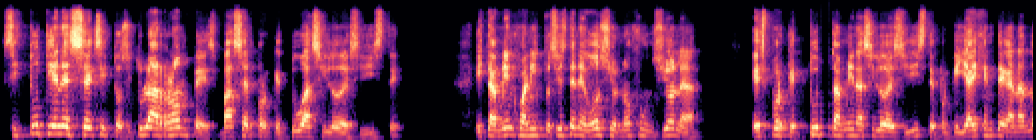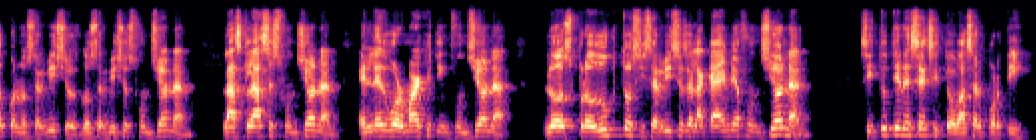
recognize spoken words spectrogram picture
si tú tienes éxito, si tú la rompes, va a ser porque tú así lo decidiste. Y también, Juanito, si este negocio no funciona, es porque tú también así lo decidiste, porque ya hay gente ganando con los servicios, los servicios funcionan, las clases funcionan, el network marketing funciona, los productos y servicios de la academia funcionan. Si tú tienes éxito, va a ser por ti.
